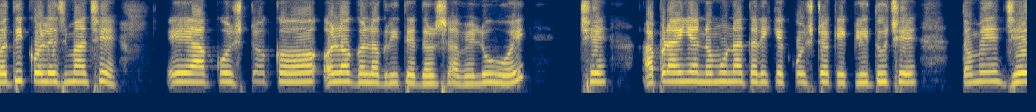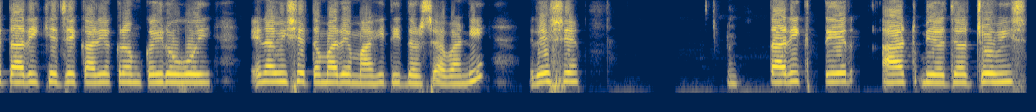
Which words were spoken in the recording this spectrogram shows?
બધી કોલેજમાં છે. એ આ કોષ્ટક અલગ અલગ રીતે દર્શાવેલું હોય છે. આપણે અહીંયા નમૂના તરીકે કોષ્ટક એક લીધું છે. તમે જે તારીખે જે કાર્યક્રમ કર્યો હોય, એના વિશે તમારે માહિતી દર્શાવવાની રહેશે. તારીખ તેર આઠ બે હજાર ચોવીસ.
